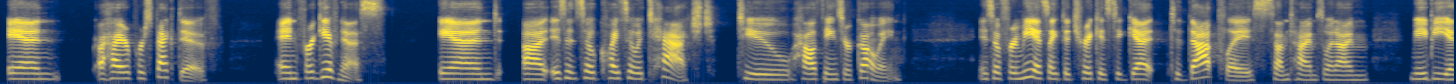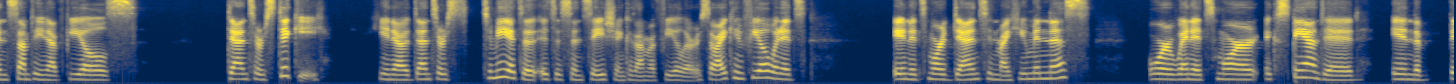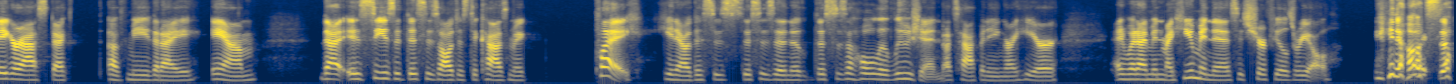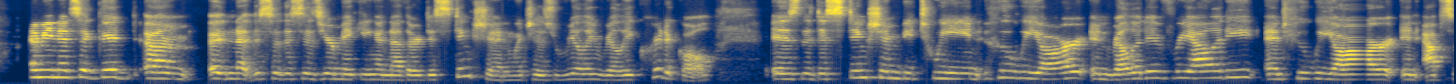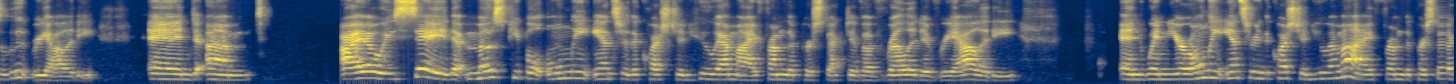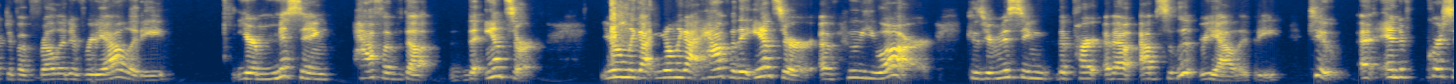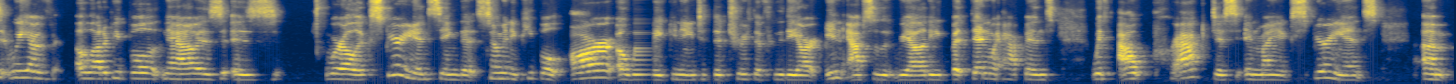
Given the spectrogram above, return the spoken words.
and a higher perspective and forgiveness and uh, isn't so quite so attached to how things are going. And so for me it's like the trick is to get to that place sometimes when i'm maybe in something that feels dense or sticky you know dense or to me it's a it's a sensation because i'm a feeler. So i can feel when it's and it's more dense in my humanness or when it's more expanded in the bigger aspect of me that I am that is sees that this is all just a cosmic play you know this is this is an this is a whole illusion that's happening right here and when i'm in my humanness it sure feels real you know right. so I mean, it's a good. Um, so this is you're making another distinction, which is really, really critical is the distinction between who we are in relative reality and who we are in absolute reality. And um, I always say that most people only answer the question, Who am I, from the perspective of relative reality. And when you're only answering the question, Who am I, from the perspective of relative reality, you're missing half of the, the answer you only got you only got half of the answer of who you are because you're missing the part about absolute reality too and, and of course we have a lot of people now is is we're all experiencing that so many people are awakening to the truth of who they are in absolute reality but then what happens without practice in my experience um,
